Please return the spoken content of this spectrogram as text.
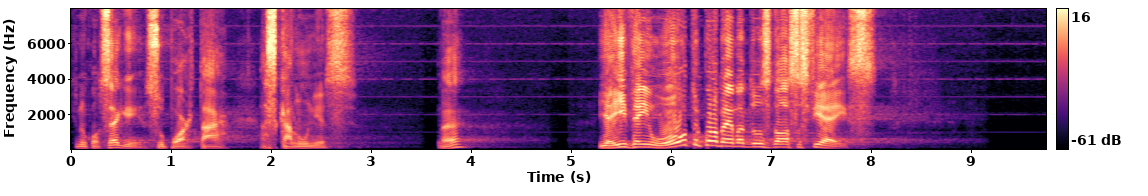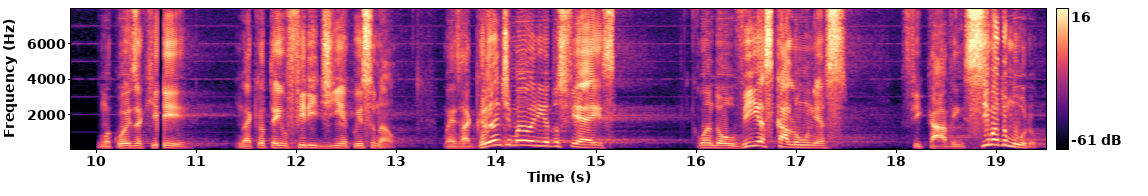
que não consegue suportar as calúnias, né? E aí vem o outro problema dos nossos fiéis. Uma coisa que não é que eu tenho feridinha com isso não, mas a grande maioria dos fiéis, quando ouvia as calúnias, ficava em cima do muro.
